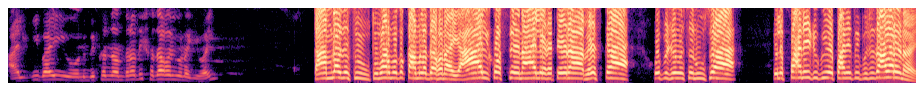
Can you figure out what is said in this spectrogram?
আইল কি ভাই অনুবীক্ষণ যন্ত্র দিয়ে সোজা করব নাকি ভাই? কামলা দেখছু তোমার মতো কামলা দেখো নাই। আইল করছেন আইল টেরা ভেসকা ওই পিছনে বসছেন উষা। এলে পানি ঢুকিয়ে পানি তুই পিছনে যাবার নাই।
